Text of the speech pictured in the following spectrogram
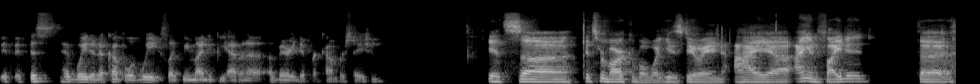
if, if this had waited a couple of weeks, like we might be having a, a very different conversation. It's uh, it's remarkable what he's doing. I uh, I invited the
